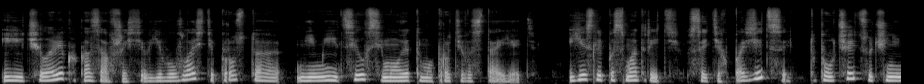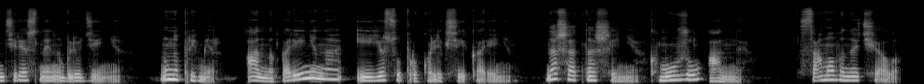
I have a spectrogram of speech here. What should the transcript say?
и человек, оказавшийся в его власти, просто не имеет сил всему этому противостоять. И если посмотреть с этих позиций, то получается очень интересное наблюдение. Ну, например, Анна Каренина и ее супруг Алексей Каренин. Наши отношения к мужу Анны с самого начала.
